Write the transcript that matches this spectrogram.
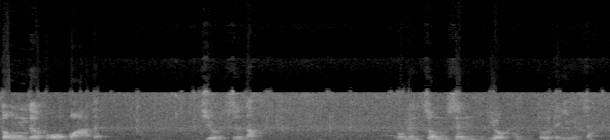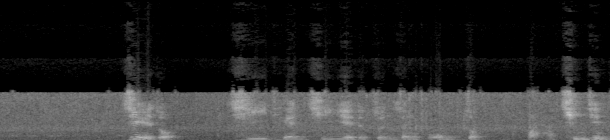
懂得佛法的就知道，我们众生有很多的业障，借着七天七夜的尊胜佛母咒，把它清净了。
